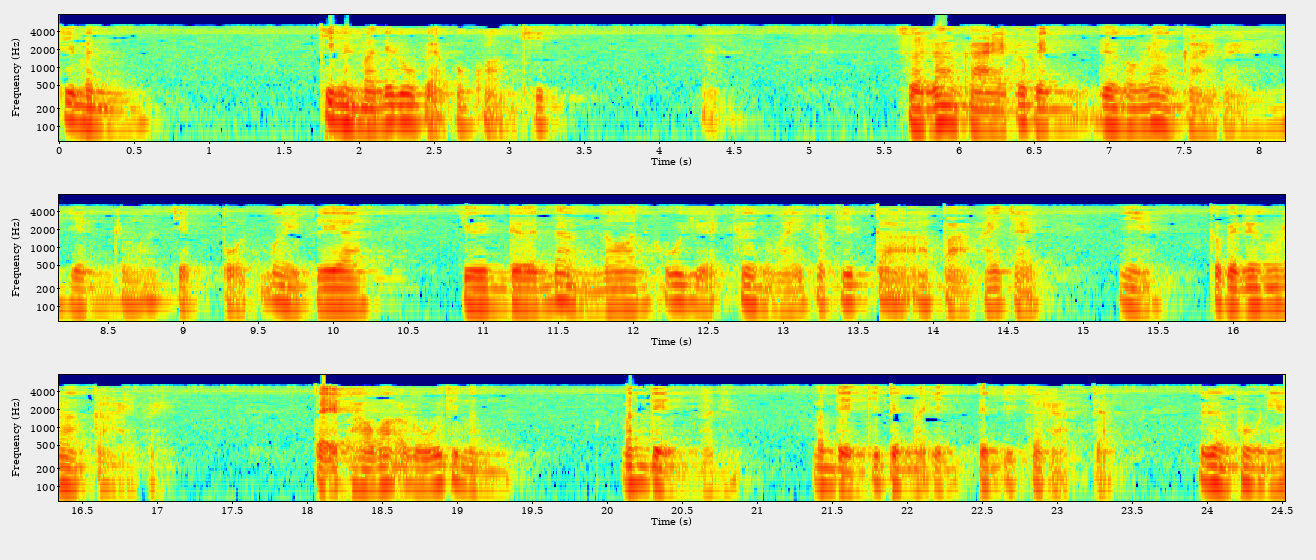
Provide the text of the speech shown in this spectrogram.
ที่มันที่มันมาในรูปแบบของความคิดนะส่วนร่างกายก็เป็นเรื่องของร่างกายไป เย็นร้อนเจ็บปวดเมื่อยเปลียยืนเดินนั่งนอนคู่เหยียดเคลื่อนไหวกับพิบตาอาปากหายใจ เนี่ย ก็เป็นเรื่องของร่างกายไป แต่ภาวะรู้ที่มัน มันเด่นมาเนี่ย มันเด่นที่เป็นมาเป็นอิสระจากเรื่องพวกนี้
